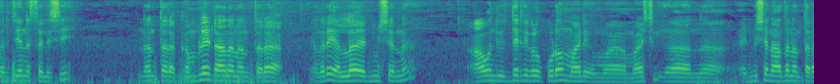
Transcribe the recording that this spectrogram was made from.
ಅರ್ಜಿಯನ್ನು ಸಲ್ಲಿಸಿ ನಂತರ ಕಂಪ್ಲೀಟ್ ಆದ ನಂತರ ಅಂದರೆ ಎಲ್ಲ ಅಡ್ಮಿಷನ್ ಆ ಒಂದು ವಿದ್ಯಾರ್ಥಿಗಳು ಕೂಡ ಮಾಡಿ ಮಾಡಿಸಿ ಅಡ್ಮಿಷನ್ ಆದ ನಂತರ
